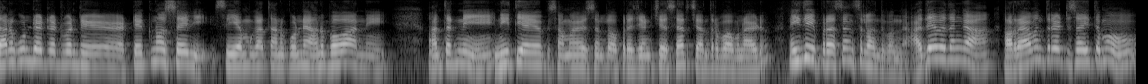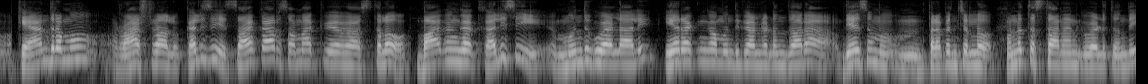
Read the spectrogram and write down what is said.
తనకుండేటటువంటి టెక్నో సేవి సీఎంగా తనకుండే అనుభవాన్ని అంతటిని నీతి ఆయోగ్ సమావేశంలో ప్రజెంట్ చేశారు. చంద్రబాబు నాయుడు. ఇది ప్రశంసలు అందుకుంది. అదేవిధంగా రేవంత్ రెడ్డి సైతము కేంద్రము రాష్ట్రాలు కలిసి సహకార సమాఖ్య వ్యవస్థలో భాగంగా కలిసి ముందుకు వెళ్ళాలి. ఏ రకంగా ముందుకు వెళ్ళడం ద్వారా దేశం ప్రపంచంలో ఉన్నత స్థానానికి వెళుతుంది.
